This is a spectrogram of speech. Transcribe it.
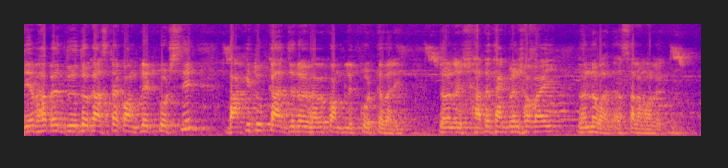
যেভাবে দ্রুত কাজটা কমপ্লিট করছি, বাকিটুক কাজ যেন ওইভাবে কমপ্লিট করতে পারি। তাহলে সাথে থাকবেন সবাই। ধন্যবাদ। আসসালামু আলাইকুম।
